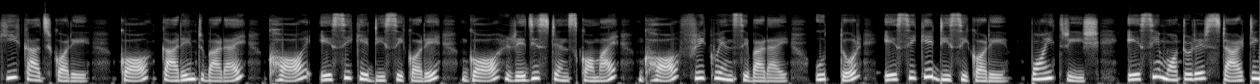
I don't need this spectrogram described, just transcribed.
কি কাজ করে? ক, কারেন্ট বাড়ায়। খ, এসিকে ডিসি করে। গ, রেজিস্ট্যান্স কমায়। ঘ, ফ্রিকোয়েন্সি বাড়ায়। উত্তর, এসিকে ডিসি করে। পঁয়ত্রিশ এসি মোটরের স্টার্টিং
